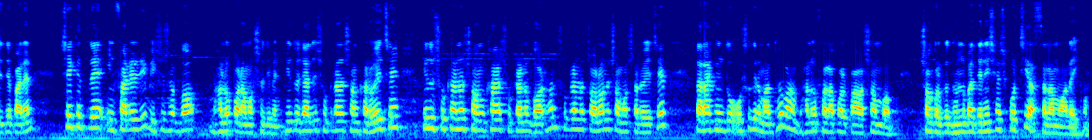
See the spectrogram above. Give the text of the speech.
দিতে পারেন। সেক্ষেত্রে ইনফার্টিলিটি বিশেষজ্ঞ ভালো পরামর্শ দিবেন। কিন্তু যাদের শুক্রাণুর সংখ্যা রয়েছে, কিন্তু শুক্রাণুর সংখ্যা, শুক্রাণু গঠন, শুক্রাণু চলনের সমস্যা রয়েছে, তারা কিন্তু ওষুধের মাধ্যমে ভালো ফলাফল পাওয়া সম্ভব। সকলকে ধন্যবাদ জানিয়ে শেষ করছি। আসসালামু আলাইকুম।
